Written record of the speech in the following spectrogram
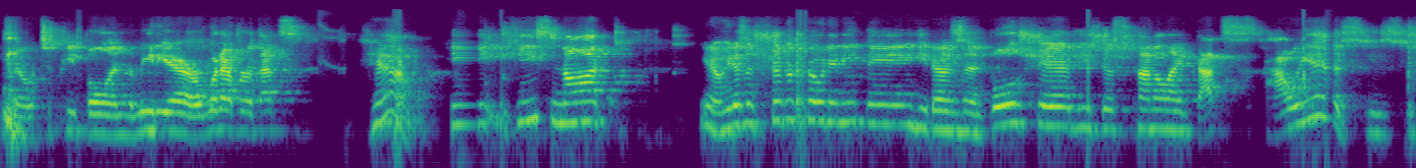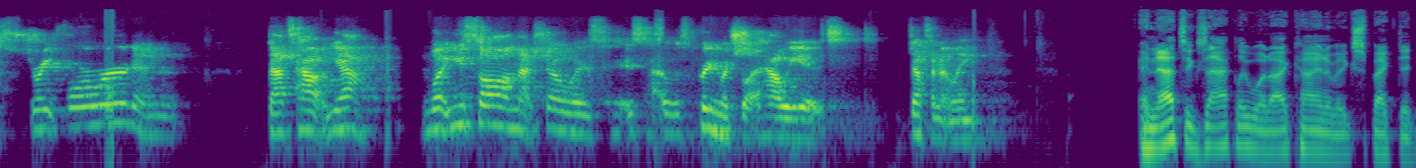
you know, to people in the media or whatever. That's him. He he's not you know, he doesn't sugarcoat anything. He doesn't bullshit. He's just kind of like, that's how he is. He's, he's, straightforward. And that's how, yeah, what you saw on that show is, is it was pretty much like how he is. Definitely. And that's exactly what I kind of expected.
